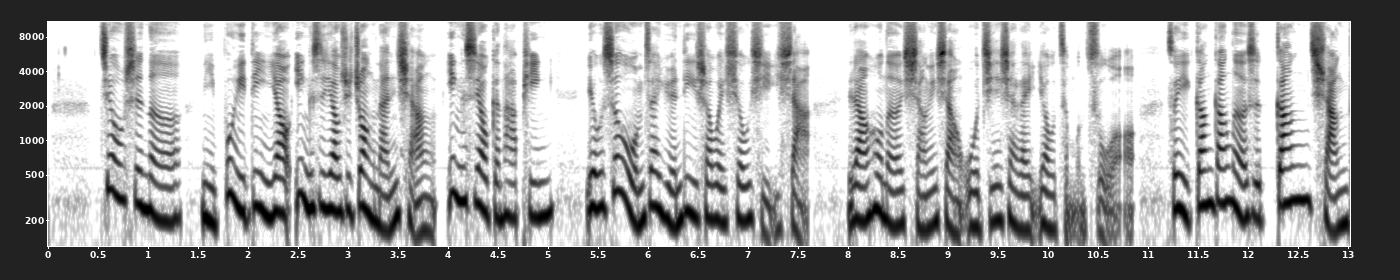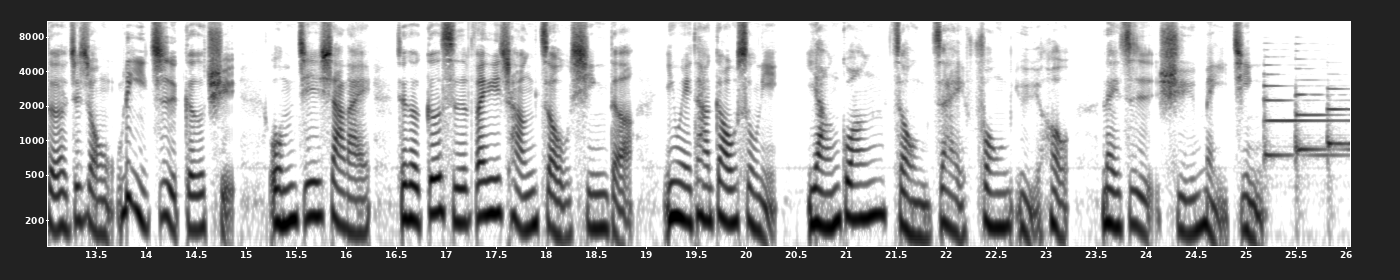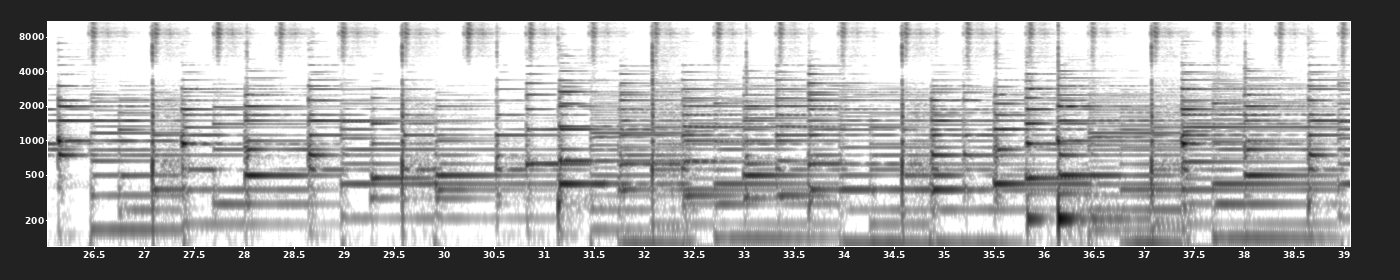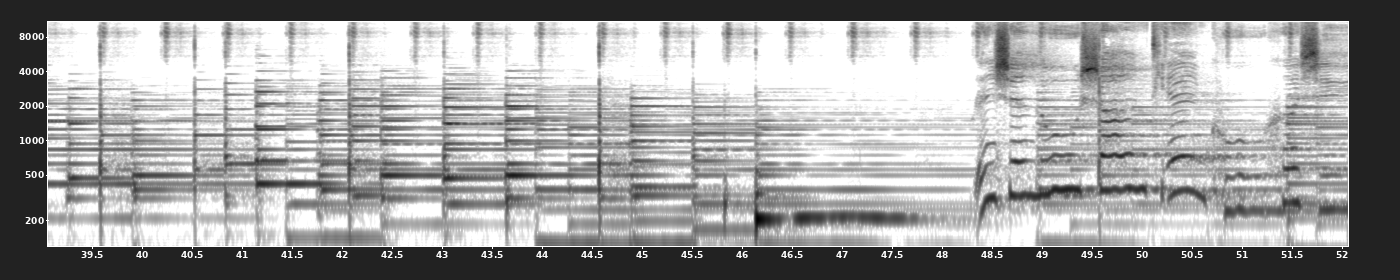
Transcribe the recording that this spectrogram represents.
就是呢，你不一定要硬是要去撞南墙，硬是要跟他拼。有时候我们在原地稍微休息一下，然后呢，想一想我接下来要怎么做。所以刚刚呢是刚强的这种励志歌曲。我们接下来这个歌词非常走心的，因为它告诉你，阳光总在风雨后。来自许美静。心。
